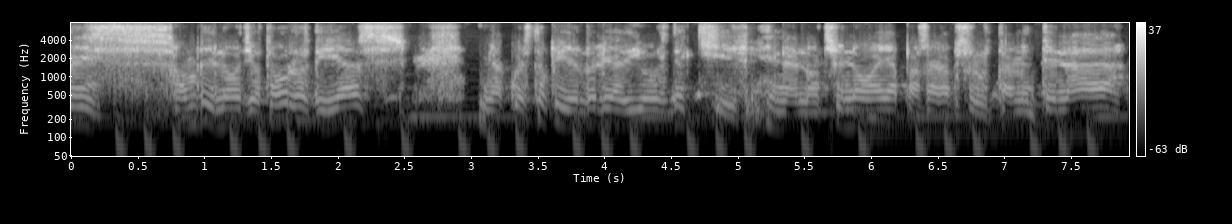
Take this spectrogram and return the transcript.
Pues, hombre, no, yo todos los días me acuesto pidiéndole a Dios de que en la noche no vaya a pasar absolutamente nada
